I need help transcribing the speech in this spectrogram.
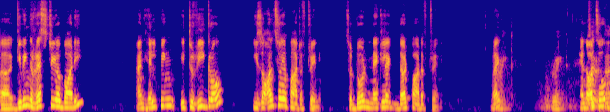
uh, giving rest to your body and helping it to regrow is also a part of training. So don't neglect that part of training. Right? Right. Right. And also, uh,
